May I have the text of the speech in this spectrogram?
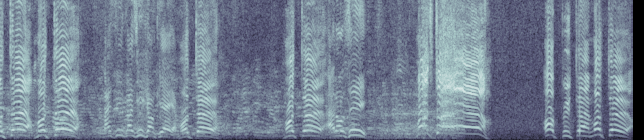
Moteur, moteur, Vas-y, vas-y, Jean-Pierre. moteur, moteur, Allons-y. moteur. Oh putain, moteur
